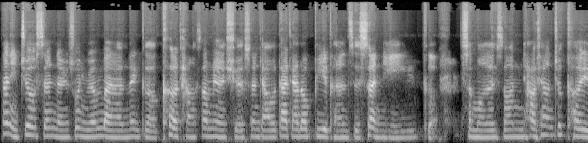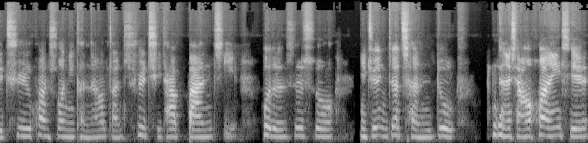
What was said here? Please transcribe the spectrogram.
那你旧生等于说你原本的那个课堂上面的学生，假如大家都毕业，可能只剩你一个什么的时候，你好像就可以去换，说你可能要转去其他班级，或者是说你觉得你这程度，你可能想要换一些。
